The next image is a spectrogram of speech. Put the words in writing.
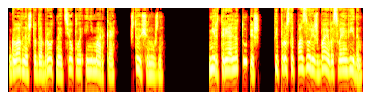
Главное, что добротная, теплая и не маркая. Что еще нужно? Мир, ты реально тупишь? Ты просто позоришь Баева своим видом.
